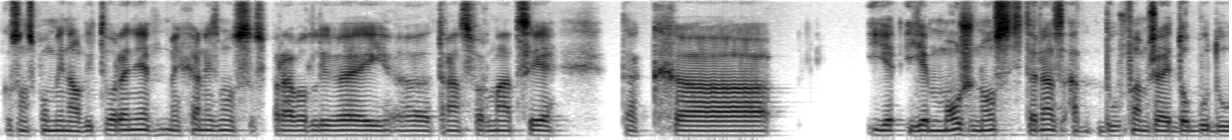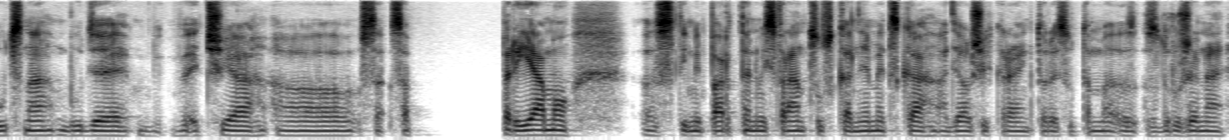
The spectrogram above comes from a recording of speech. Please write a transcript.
ako som spomínal, vytvorenie mechanizmu spravodlivej e, transformácie, tak e, je, je možnosť teraz a dúfam, že aj do budúcna bude väčšia e, sa, sa priamo s tými partnermi z Francúzska, Nemecka a ďalších krajín, ktoré sú tam združené,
